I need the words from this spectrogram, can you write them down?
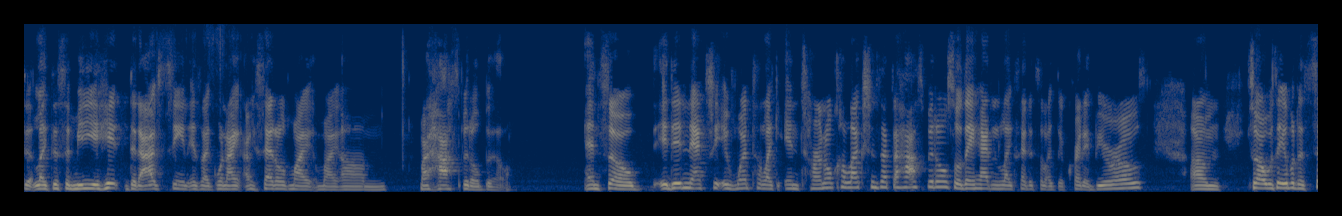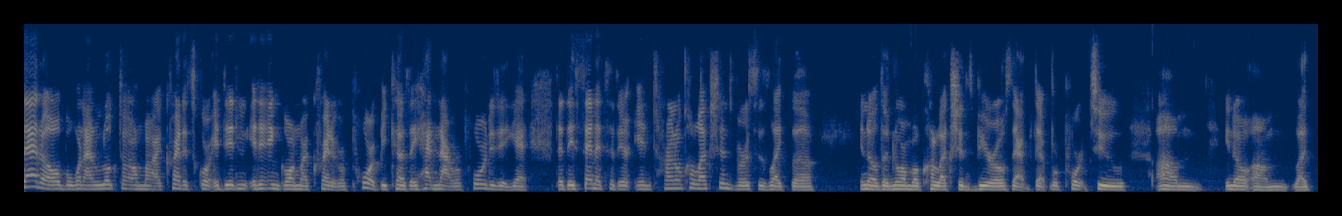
like this immediate hit that I've seen is like when I, I settled my my um my hospital bill and so it didn't actually it went to like internal collections at the hospital so they hadn't like sent it to like the credit bureaus um, so i was able to settle but when i looked on my credit score it didn't it didn't go on my credit report because they had not reported it yet that they sent it to their internal collections versus like the you know the normal collections bureaus that that report to um, you know um, like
